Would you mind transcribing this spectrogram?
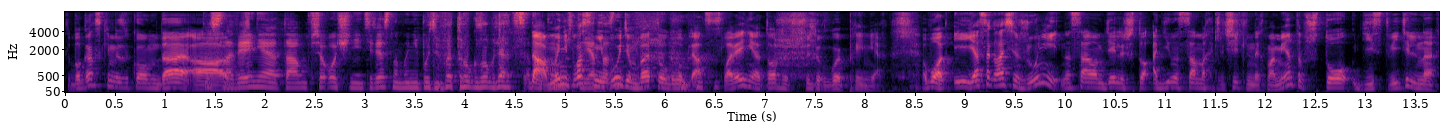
с болгарским языком, да. А... Словения, там все очень интересно, мы не будем в это углубляться. Да, мы не просто не будем в это углубляться. Словения тоже чуть-чуть другой пример. Вот, и я согласен с Жуней, на самом деле, что один из самых отличительных моментов, что действительно,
